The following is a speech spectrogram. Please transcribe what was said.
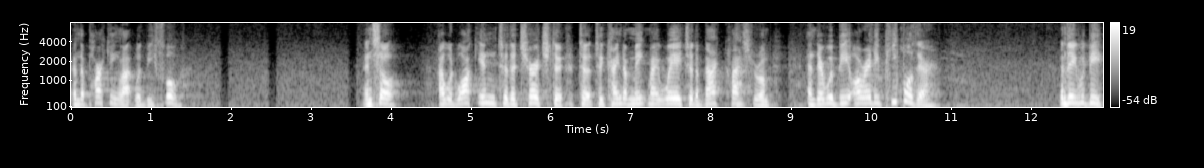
and the parking lot would be full. And so I would walk into the church to, to, to kind of make my way to the back classroom, and there would be already people there. And they would be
